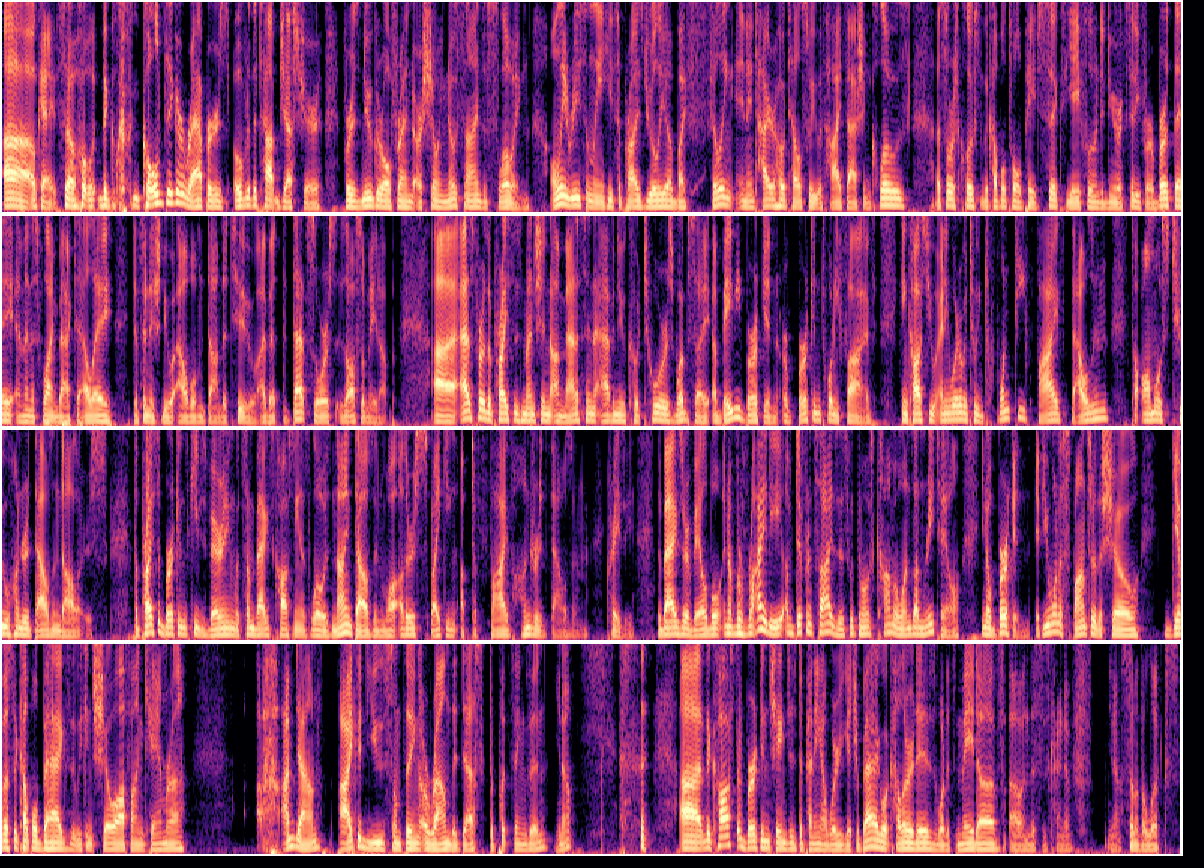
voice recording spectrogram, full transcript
Uh, okay, so the gold digger rapper's over the top gesture for his new girlfriend are showing no signs of slowing. Only recently, he surprised Julia by filling an entire hotel suite with high fashion clothes. A source close to the couple told Page Six Ye flew into New York City for her birthday and then is flying back to LA to finish new album Donda 2. I bet that that source is also made up. Uh, as per the prices mentioned on Madison Avenue Couture's website, a baby Birkin or Birkin 25 can cost you anywhere between 25,000 to almost $200,000. The price of Birkins keeps varying with some bags costing as low as 9,000 while others spiking up to 500,000 Crazy. The bags are available in a variety of different sizes with the most common ones on retail. You know, Birkin, if you want to sponsor the show, give us a couple bags that we can show off on camera. I'm down. I could use something around the desk to put things in, you know? uh, the cost of Birkin changes depending on where you get your bag, what color it is, what it's made of. Oh, and this is kind of, you know, some of the looks.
